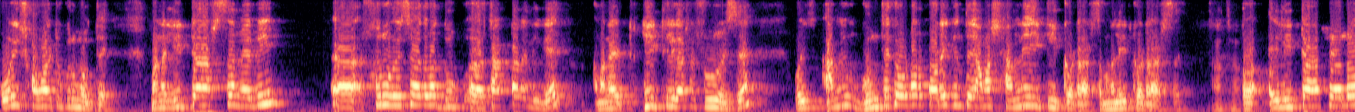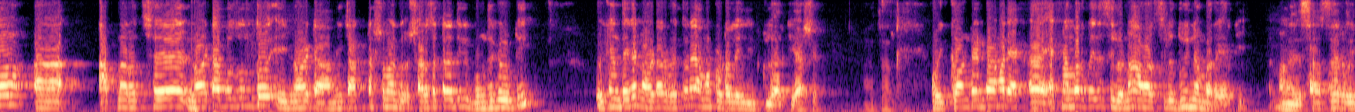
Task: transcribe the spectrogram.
ওই সময়টুকুর মধ্যে। মানে লিডটা আসছে মেবি শুরু হয়েছে হয়তো বা চারটার দিকে। মানে ক্লিক ক্লিক আসা শুরু হয়েছে। ওই আমি ঘুম থেকে ওঠার পরে কিন্তু আমার সামনে এই ক্লিক কটা আসছে মানে লিড কটা আসছে। আচ্ছা। তো এই লিডটা আসে হলো আপনার হচ্ছে নয়টা পর্যন্ত এই নয়টা আমি চারটার সময় সাড়ে চারটার দিকে ঘুম থেকে উঠি। ওইখান থেকে নয়টার ভেতরে আমার টোটাল এই লিডগুলো আর কি আসে। আচ্ছা আচ্ছা। ওই কন্টেন্টটা আমার এক- নাম্বার পেজে ছিল না আমার ছিল দুই নাম্বারে আর কি। মানে সার্চের ওই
